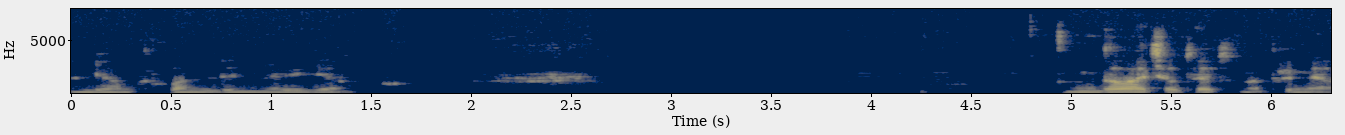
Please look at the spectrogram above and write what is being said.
Идем какое-нибудь длинное видео. Давайте вот это, например.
